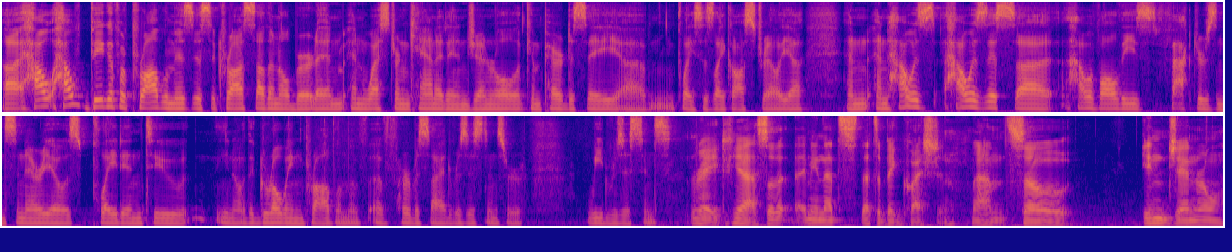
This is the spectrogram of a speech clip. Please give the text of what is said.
Uh, how how big of a problem is this across southern Alberta and, and Western Canada in general compared to say um, places like Australia? And and how is how is this uh, how have all these factors and scenarios played into you know the growing problem of, of herbicide resistance or weed resistance? Right. Yeah. So that, I mean that's that's a big question. Um, so in general,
